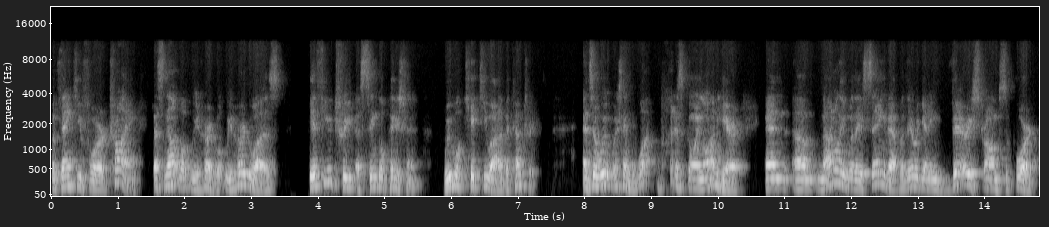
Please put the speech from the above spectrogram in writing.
But thank you for trying. That's not what we heard. What we heard was, if you treat a single patient we will kick you out of the country. And so we were saying, what, what is going on here? And um, not only were they saying that, but they were getting very strong support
